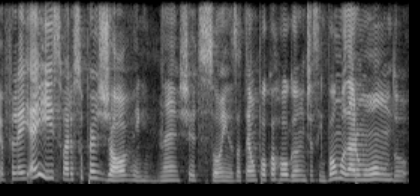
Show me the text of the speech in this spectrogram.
eu falei, é isso. Eu era super jovem, né, cheia de sonhos, até um pouco arrogante, assim, vou mudar o mundo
